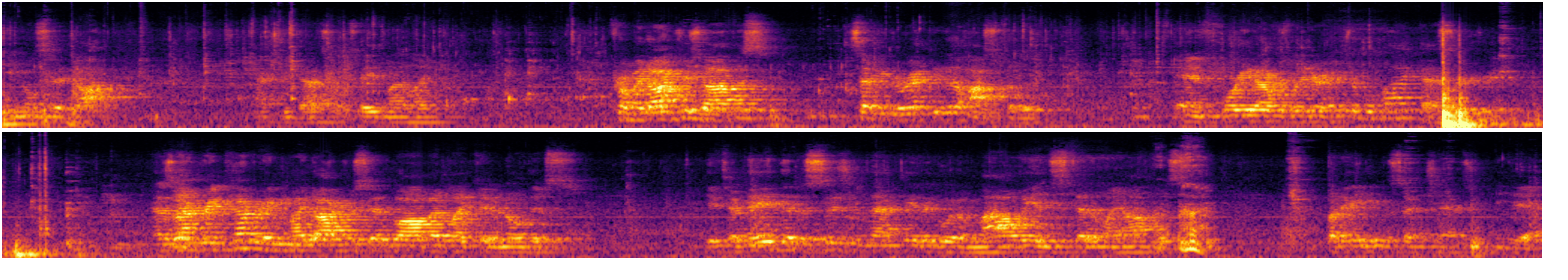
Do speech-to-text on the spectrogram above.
Email said, Doc, actually that's what saved my life. From my doctor's office, sent me directly to the hospital, and 48 hours later, I had triple bypass surgery. As I'm recovering, my doctor said, Bob, I'd like you to know this. If you made the decision that day to go to Maui instead of my office, but 80% chance you'd be dead.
